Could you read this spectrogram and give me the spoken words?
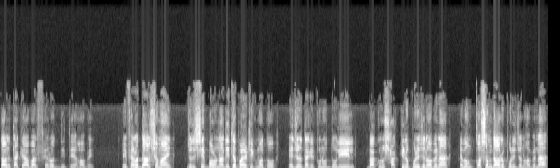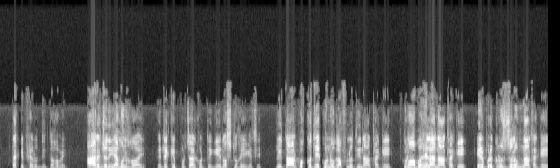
তাহলে তাকে আবার ফেরত দিতে হবে। এই ফেরত দেওয়ার সময় যদি সে বর্ণনা দিতে পারে ঠিক মতো এই জন্য তাকে কোনো দলিল বা কোনো সাক্ষীরও প্রয়োজন হবে না এবং কসম দেওয়ারও প্রয়োজন হবে না। তাকে ফেরত দিতে হবে। আর যদি এমন হয়, এটাকে প্রচার করতে গিয়ে নষ্ট হয়ে গেছে। যদি তার পক্ষ থেকে কোনো গাফলতি না থাকে, কোনো অবহেলা না থাকে এরপরে কোনো জুলুম না থাকে,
